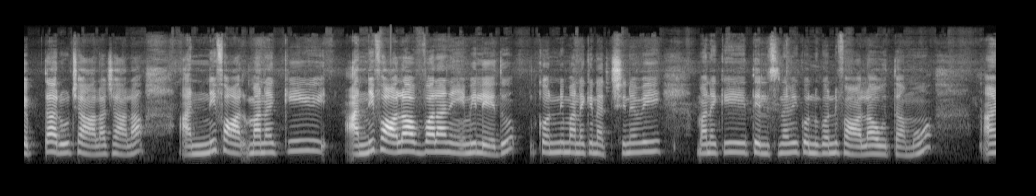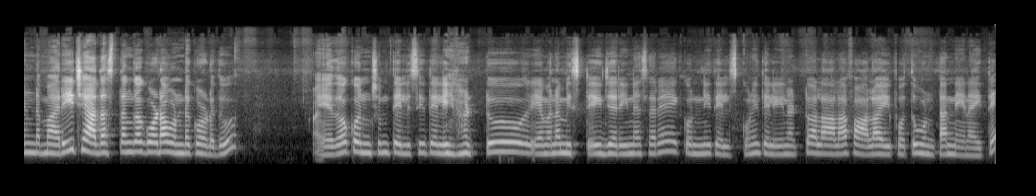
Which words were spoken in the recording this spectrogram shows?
చెప్తారు చాలా చాలా అన్నీ ఫాలో మనకి అన్నీ ఫాలో అవ్వాలని ఏమీ లేదు. కొన్ని మనకి నచ్చినవి మనకి తెలిసినవి కొన్ని కొన్ని ఫాలో అవుతాము. అండ్ మరీ చేదస్తంగా కూడా ఉండకూడదు. ఏదో కొంచెం తెలిసి తెలియనట్టు ఏమైనా మిస్టేక్ జరిగినా సరే కొన్ని తెలుసుకొని తెలియనట్టు అలా అలా ఫాలో అయిపోతూ ఉంటాను నేనైతే.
